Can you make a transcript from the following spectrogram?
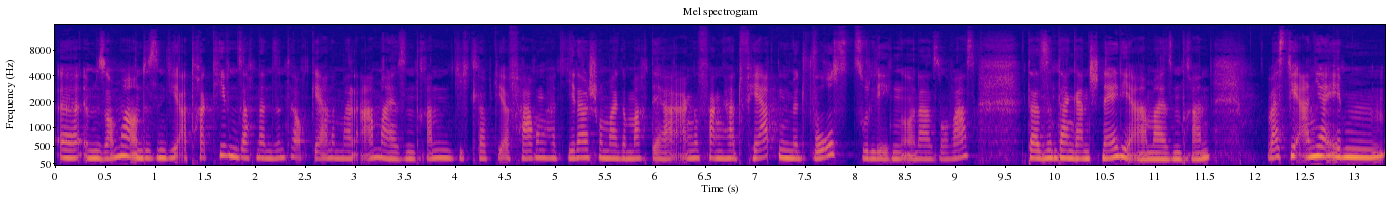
äh, im Sommer und es sind die attraktiven Sachen, dann sind da auch gerne mal Ameisen dran. Ich glaube, die Erfahrung hat jeder schon mal gemacht, der angefangen hat, Fährten mit Wurst zu legen oder sowas. Da sind dann ganz schnell die Ameisen dran. Was die Anja eben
